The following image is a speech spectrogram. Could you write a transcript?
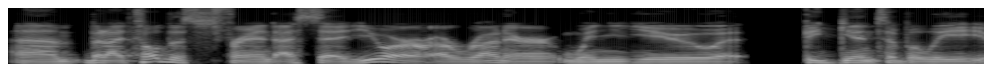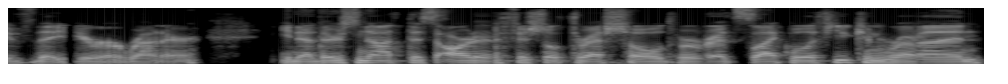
Um, but I told this friend, I said, You are a runner when you begin to believe that you're a runner. You know, there's not this artificial threshold where it's like, well, if you can run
